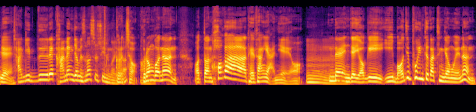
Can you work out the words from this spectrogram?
예. 자기들의 가맹점에서만 쓸 수 있는 거니까. 그렇죠. 어. 그런 거는 어떤 허가 대상이 아니에요. 음. 근데 이제 여기 이 머지 포인트 같은 경우에는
